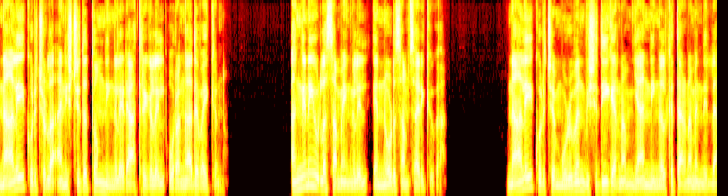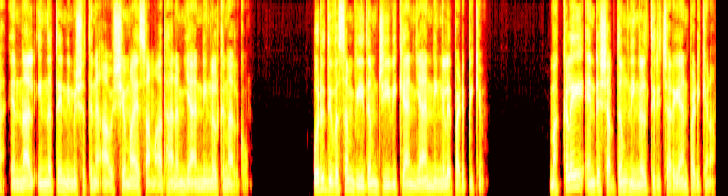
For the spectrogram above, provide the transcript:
നാളെയെക്കുറിച്ചുള്ള അനിശ്ചിതത്വം നിങ്ങളെ രാത്രികളിൽ ഉറങ്ങാതെ വയ്ക്കുന്നു. അങ്ങനെയുള്ള സമയങ്ങളിൽ എന്നോട് സംസാരിക്കുക. നാളെയെക്കുറിച്ച് മുഴുവൻ വിശദീകരണം ഞാൻ നിങ്ങൾക്ക് തരണമെന്നില്ല. എന്നാൽ ഇന്നത്തെ നിമിഷത്തിന് ആവശ്യമായ സമാധാനം ഞാൻ നിങ്ങൾക്ക് നൽകും. ഒരു ദിവസം വീതം ജീവിക്കാൻ ഞാൻ നിങ്ങളെ പഠിപ്പിക്കും. മക്കളെ എന്റെ ശബ്ദം നിങ്ങൾ തിരിച്ചറിയാൻ പഠിക്കണം.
